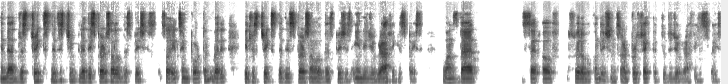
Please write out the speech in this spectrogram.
and that restricts the, the dispersal of the species. So it's important, but it, it restricts the dispersal of the species in the geographic space. Once that set of suitable conditions are projected to the geographic space.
